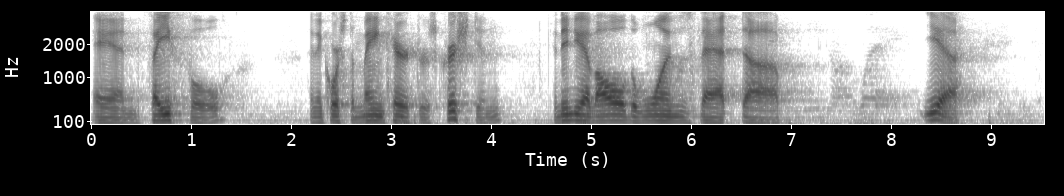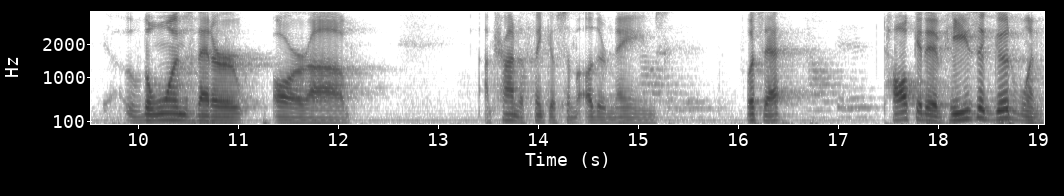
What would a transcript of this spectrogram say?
and faithful. And of course, the main character is Christian. And then you have all the ones that, uh, yeah, the ones that are, are uh, I'm trying to think of some other names. What's that? Talkative. He's a good one.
